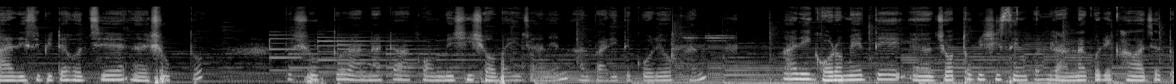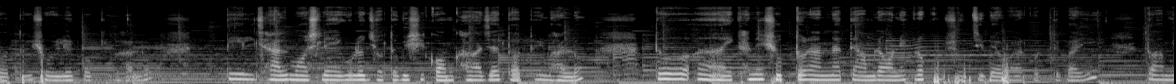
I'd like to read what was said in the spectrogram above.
আর রেসিপিটা হচ্ছে শুক্তো। তো শুক্তো রান্নাটা কম বেশি সবাই জানেন আর বাড়িতে করেও খান। আর এই গরমেতে যত বেশি সিম্পল রান্না করে খাওয়া যায়, ততই শরীরের পক্ষে ভালো। তেল, ঝাল, মশলা, এগুলো যত বেশি কম খাওয়া যায়, ততই ভালো। তো এখানে শুক্তো রান্নাতে আমরা অনেক রকম সবজি ব্যবহার করতে পারি। তো আমি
